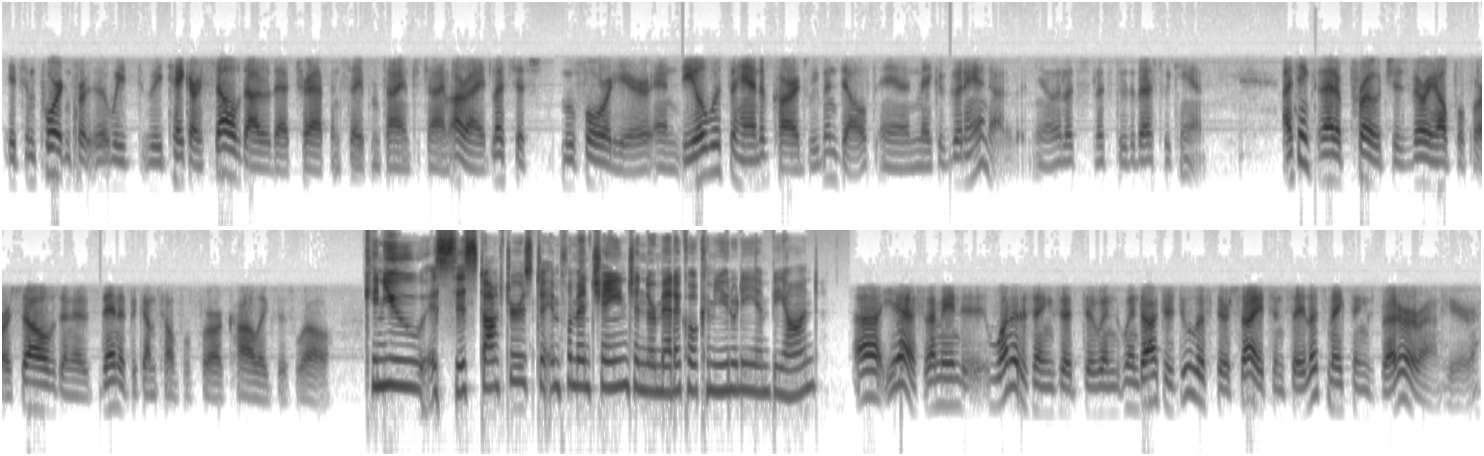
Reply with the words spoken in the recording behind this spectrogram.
it's important for uh, we we take ourselves out of that trap and say from time to time, all right, let's just move forward here and deal with the hand of cards we've been dealt and make a good hand out of it. You know, let's let's do the best we can. I think that approach is very helpful for ourselves, and it, then it becomes helpful for our colleagues as well. Can you assist doctors to implement change in their medical community and beyond? Uh, yes, I mean one of the things that uh, when when doctors do lift their sights and say, "Let's make things better around here,"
